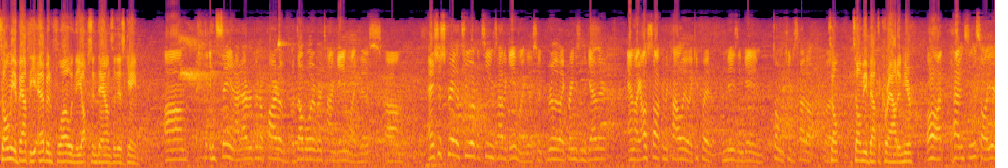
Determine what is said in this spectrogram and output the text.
tell me about the ebb and flow and the ups and downs of this game. Um, insane. I've never been a part of a double overtime game like this. Um, and it's just great that two local teams have a game like this. It really like brings them together. And like I was talking to Kali, like he played an amazing game. Told him to keep his head up. Tell tell me about the crowd in here. oh, I haven't seen this all year.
